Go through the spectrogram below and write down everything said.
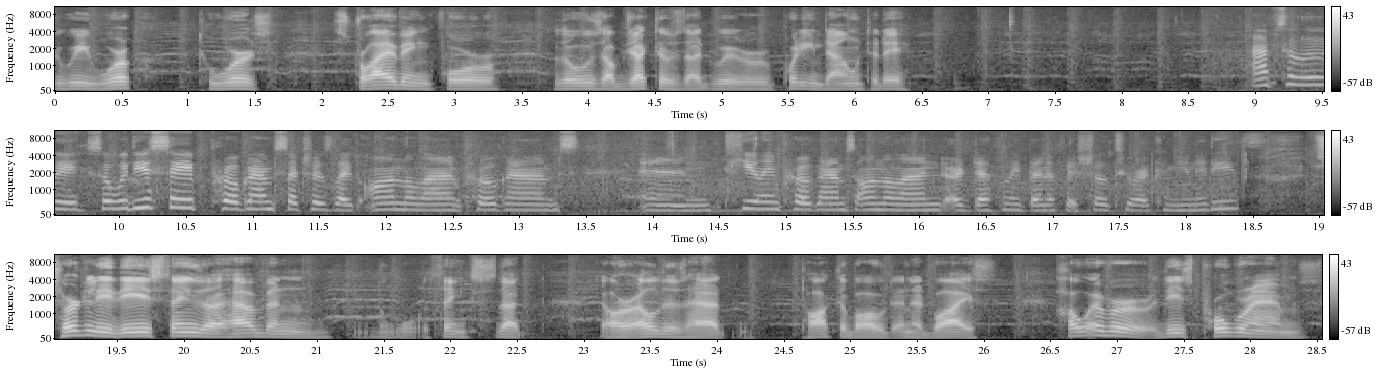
we work towards striving for those objectives that we're putting down today. Absolutely. So would you say programs such as like on the land programs and healing programs on the land are definitely beneficial to our communities? Certainly these things have been things that our elders had talked about and advised. However, these programs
